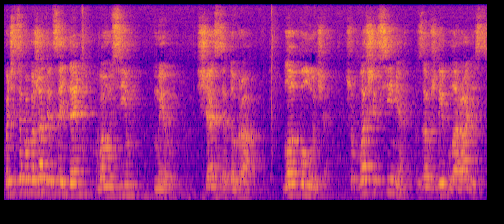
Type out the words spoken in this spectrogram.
Хочеться побажати в цей день вам усім миру, щастя, добра, благополуччя, щоб в ваших сім'ях завжди була радість,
